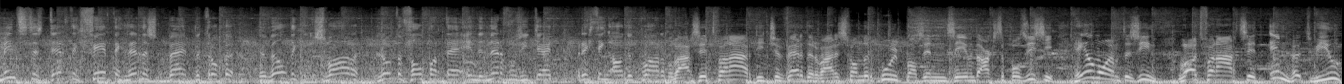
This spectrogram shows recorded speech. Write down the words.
minstens 30, 40 renners bij betrokken. Geweldig zware, grote valpartij in de nervositeit richting Oude Quarem. Waar zit Van Aert? Ietsje verder. Waar is Van der Poel? Pas in zevende, achtste positie. Heel mooi om te zien. Wout van Aert zit in het wiel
